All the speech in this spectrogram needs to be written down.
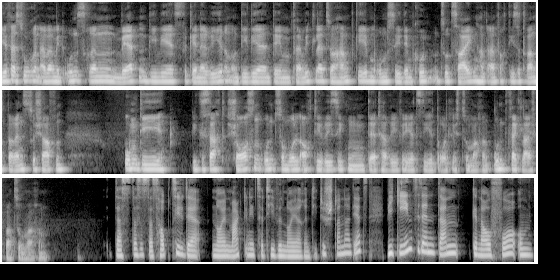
Wir versuchen aber mit unseren Werten, die wir jetzt generieren und die wir dem Vermittler zur Hand geben, um sie dem Kunden zu zeigen, halt einfach diese Transparenz zu schaffen, um die, wie gesagt, Chancen und sowohl auch die Risiken der Tarife jetzt hier deutlich zu machen und vergleichbar zu machen. Das, das ist das Hauptziel der neuen Marktinitiative Neuer Renditestandard jetzt. Wie gehen Sie denn dann genau vor, um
